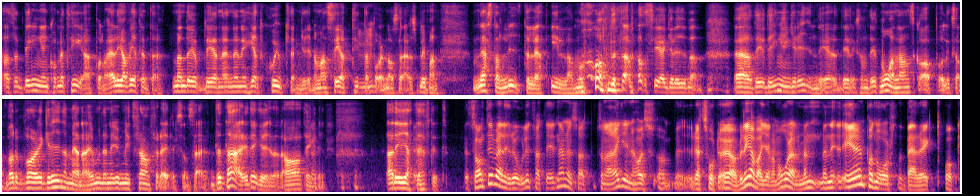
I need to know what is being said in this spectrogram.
alltså det är ingen kommitté på något, eller jag vet inte. Men det, det, är- den är helt sjuk den grejen. Om man ser, tittar Mm. på den och sådär så blir man nästan lite lätt illamående när man ser grinen. Det det, det är ingen grin, det är, det är, liksom, det är ett månlandskap. Och liksom, vad, vad är grinen menar? Jo, men den är ju mitt framför dig. Liksom, så här. Det där, är det grinen? Ja, det är grinen. Ja, det är jättehäftigt. Sånt är väldigt roligt för att det är nämligen så att sådana här grejer har rätt svårt att överleva genom åren. Men, men är den på North Berwick och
